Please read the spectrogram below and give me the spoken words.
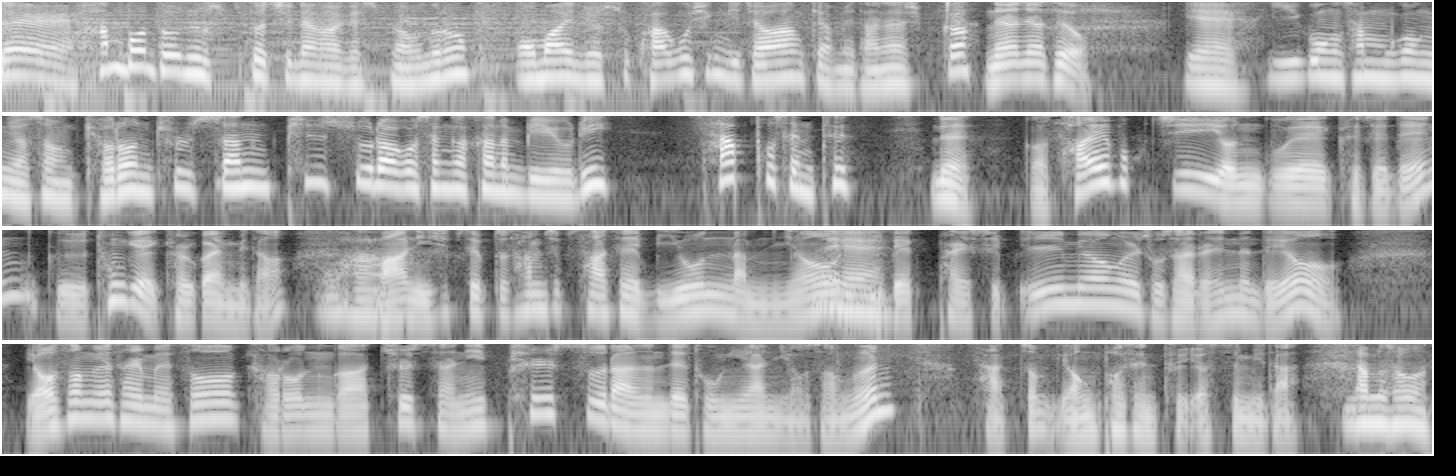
네, 한 번 더 뉴스부터 진행하겠습니다. 오늘은 오마이뉴스 과구신 기자와 함께합니다. 안녕하십니까? 네, 안녕하세요. 예, 2030 여성 결혼 출산 필수라고 생각하는 비율이 4%? 네. 그 사회복지연구에 게재된 그 통계 결과입니다. 와. 만 20세부터 34세 미혼 남녀 네. 281명을 조사를 했는데요. 여성의 삶에서 결혼과 출산이 필수라는 데 동의한 여성은 4.0%였습니다. 남성은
